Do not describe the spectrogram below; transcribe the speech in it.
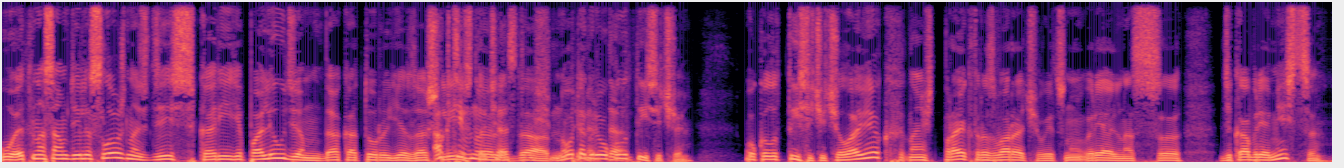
О, это на самом деле сложно. Здесь скорее по людям, да, которые зашли. Активно стали- Да, участвующим, ну вот я говорю, около да. тысячи. Около тысячи человек, значит, проект разворачивается, ну, реально с декабря месяца,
